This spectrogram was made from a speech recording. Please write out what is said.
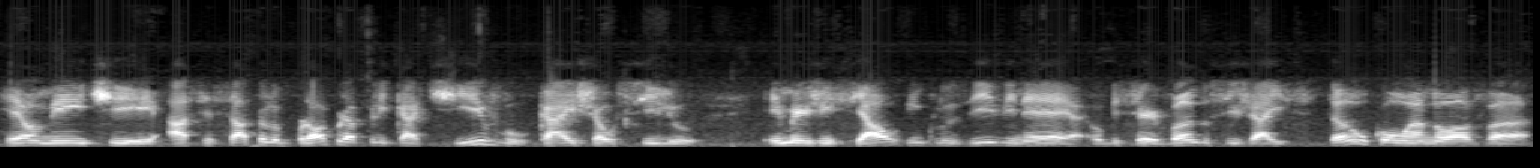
realmente acessar pelo próprio aplicativo Caixa Auxílio Emergencial, inclusive né, observando se já estão com a nova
